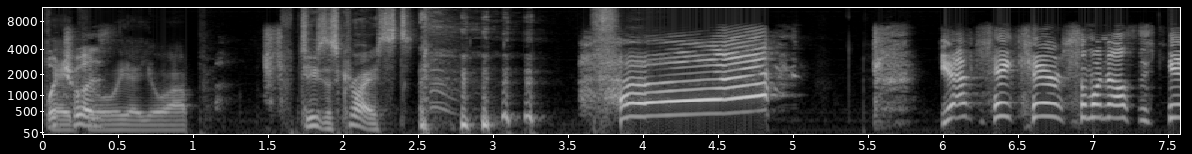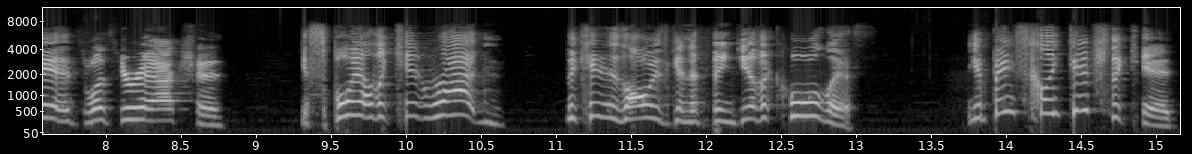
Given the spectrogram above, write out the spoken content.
which okay, was Julia, you're up. Jesus Christ. You have to take care of someone else's kids. What's your reaction? You spoil the kid rotten. The kid is always going to think you're the coolest. You basically ditch the kid.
